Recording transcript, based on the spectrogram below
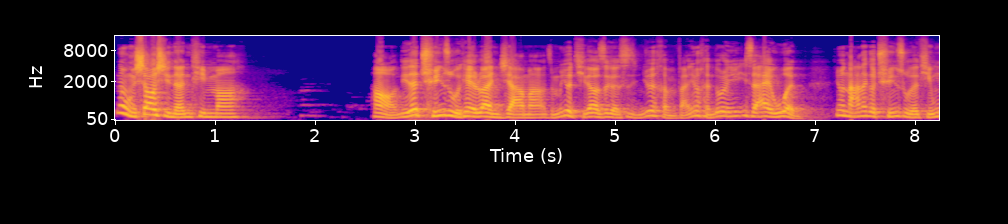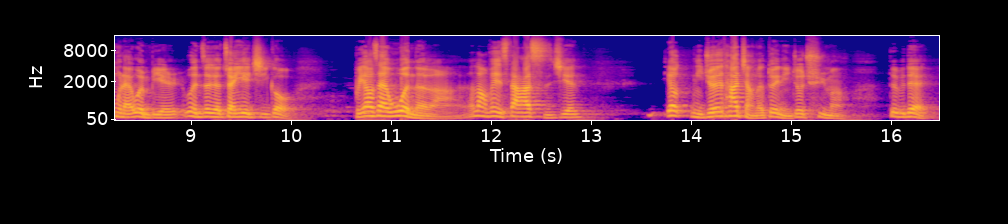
那种消息能听吗？好，你的群主可以乱加吗？怎么又提到这个事情？就很烦，因为很多人一直爱问，又拿那个群主的题目来问别人，问这个专业机构，不要再问了啦，浪费大家时间。要你觉得他讲的对，你就去嘛，对不对？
